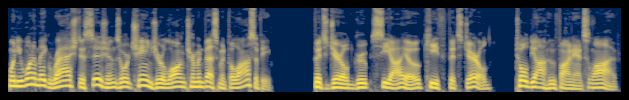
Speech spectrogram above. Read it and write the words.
when you want to make rash decisions or change your long-term investment philosophy. Fitzgerald Group CIO Keith Fitzgerald told Yahoo Finance Live.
